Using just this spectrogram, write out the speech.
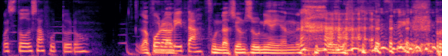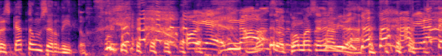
pues todo es a futuro. La Por ahorita. Fundación Suni allá en el pueblo. Rescata un cerdito. Oye, no. No te lo comas en Navidad. Fíjate,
